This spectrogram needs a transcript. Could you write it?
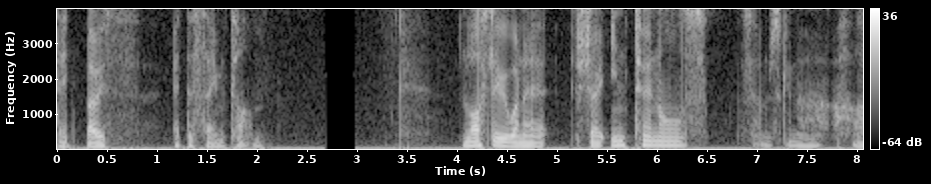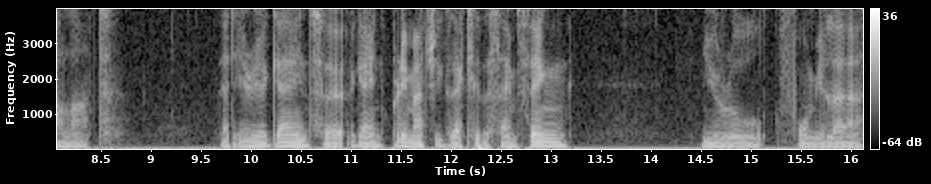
that both at the same time. Lastly we want to show internals so I'm just going to highlight that area again so again pretty much exactly the same thing new rule formula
